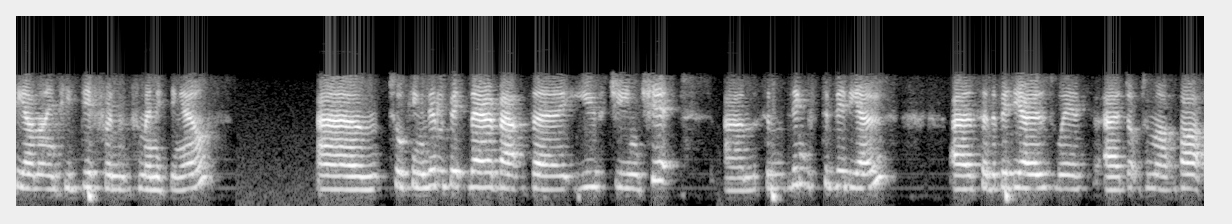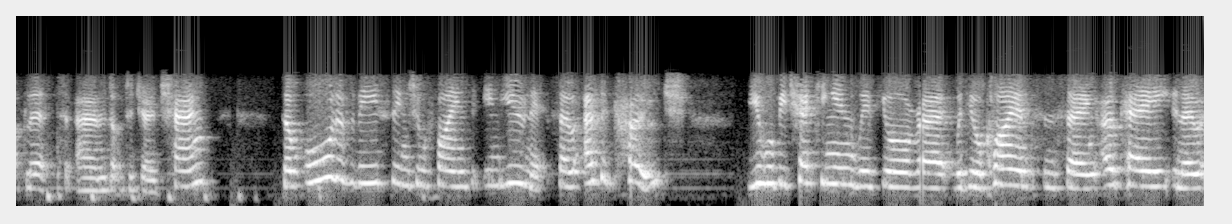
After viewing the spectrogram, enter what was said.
TR90 different from anything else. Um, talking a little bit there about the youth gene chips, um, some links to videos. Uh, so the videos with uh, Dr. Mark Bartlett and Dr. Joe Chang. So all of these things you'll find in unit. So as a coach, you will be checking in with your uh, with your clients and saying, okay, you know,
